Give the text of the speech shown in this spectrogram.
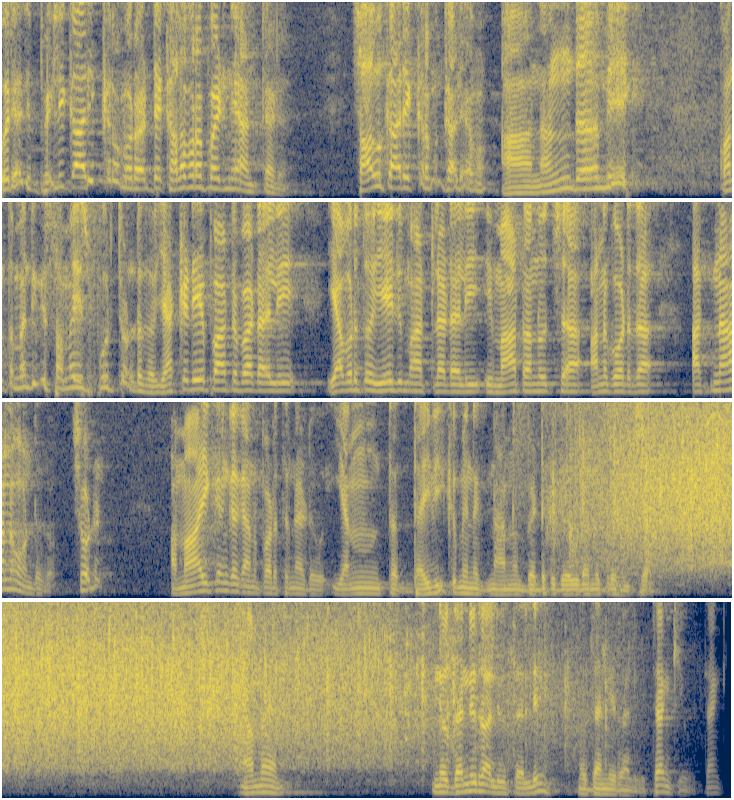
ఒరే అది పెళ్ళి కార్యక్రమం అంటే కలవరపడినే అంటాడు. చావు కార్యక్రమం కాడేమో. ఆనందమే. కొంతమందికి సమయస్ఫూర్తి ఉండదు. ఎక్కడే పాట పాడాలి ఎవరితో ఏది మాట్లాడాలి ఈ మాట అనొచ్చా అనకూడదా ఆ జ్ఞానం ఉండదు. చూడండి. అమాయకంగా కనపడుతున్నాడు. ఎంత దైవికమైన జ్ఞానం బిడ్డకు దేవుడు అనుగ్రహించాడు. ఆమె నువ్వు ధన్యురాలివి తల్లి. నువ్వు ధన్యురాలివి. Thank you thank you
